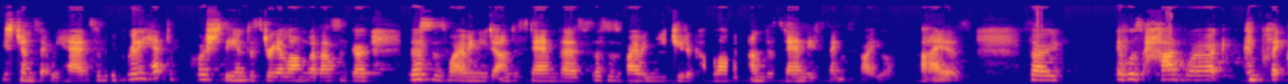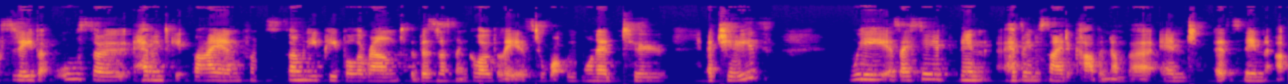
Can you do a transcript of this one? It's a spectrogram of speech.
questions that we had. So we really had to push the industry along with us and go, this is why we need to understand this. This is why we need you to come along and understand these things about your suppliers. So it was hard work, complexity, but also having to get buy in from so many people around the business and globally as to what we wanted to achieve. We, as I said, then have been assigned a carbon number, and it's then up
